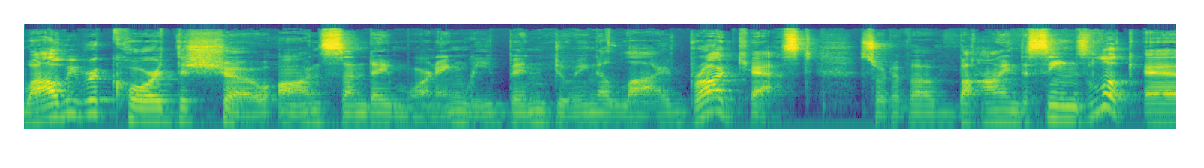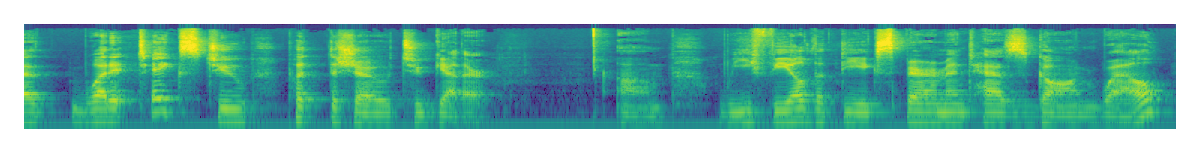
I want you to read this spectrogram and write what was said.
While we record the show on Sunday morning, we've been doing a live broadcast, sort of a behind the scenes look at what it takes to put the show together. Um, we feel that the experiment has gone well.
